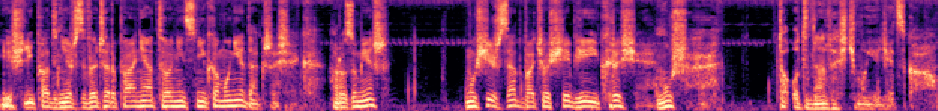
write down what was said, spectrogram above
Jeśli padniesz z wyczerpania, to nic nikomu nie da, Grzesiek. Rozumiesz? Musisz zadbać o siebie i Krysię. Muszę to odnaleźć moje dziecko.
